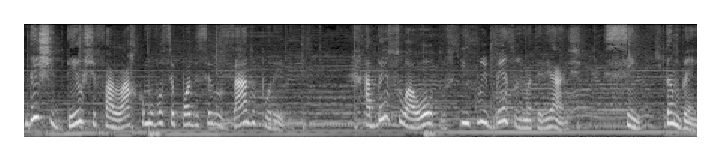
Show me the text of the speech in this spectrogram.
Deixe Deus te falar como você pode ser usado por Ele. Abençoar outros inclui bênçãos materiais? Sim, também.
